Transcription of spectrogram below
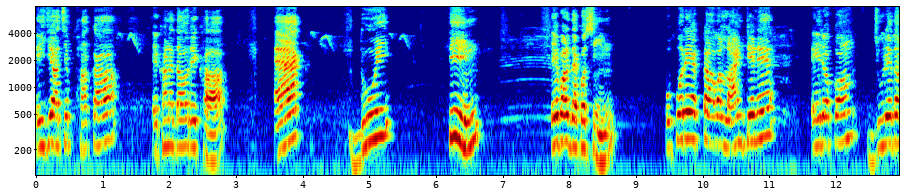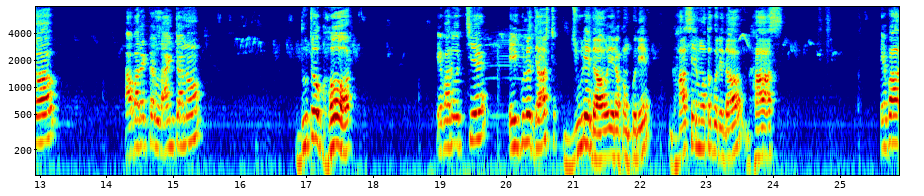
এই যে আছে ফাঁকা, এখানে দাও রেখা। এক, দুই, তিন। এবার দেখো সিন। উপরে একটা আবার লাইন টেনে এই রকম জুড়ে দাও। আবার একটা লাইন টানো। দুটো ঘর। এবার হচ্ছে এইগুলো জাস্ট জুড়ে দাও এরকম করে। ঘাসের মতো করে দাও। ঘাস। এবার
